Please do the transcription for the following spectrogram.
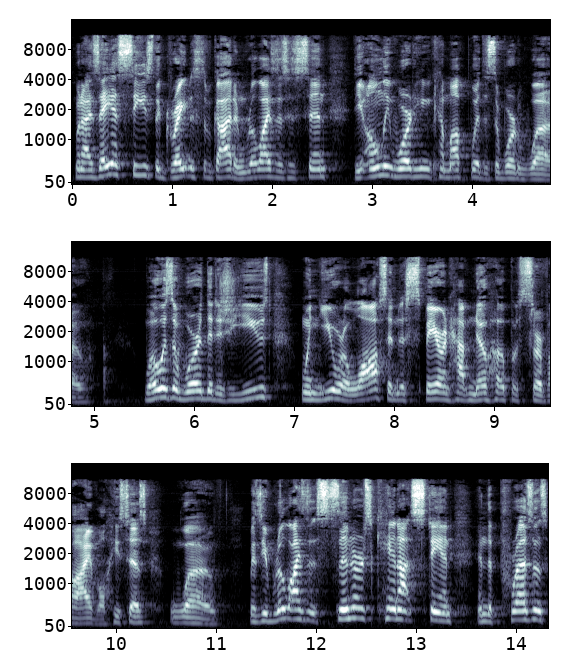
When Isaiah sees the greatness of God and realizes his sin, the only word he can come up with is the word woe. Woe is a word that is used when you are lost in despair and have no hope of survival. He says, Woe. Because he realizes that sinners cannot stand in the presence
